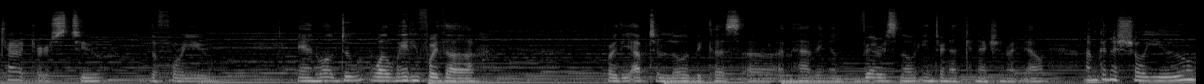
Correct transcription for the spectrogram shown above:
characters to the for you and while do while waiting for the for the app to load because uh, I'm having a very slow internet connection right now. I'm gonna show you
